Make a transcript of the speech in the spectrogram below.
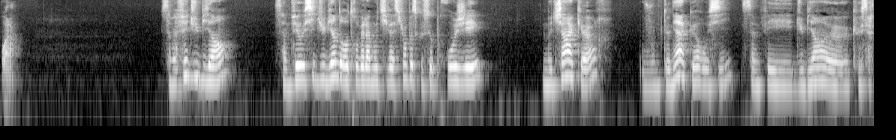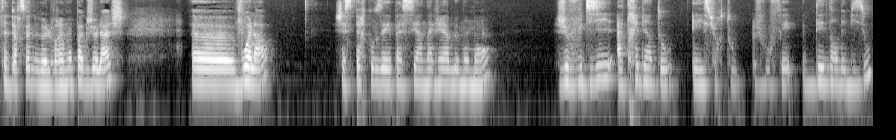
Voilà. Ça m'a fait du bien. Ça me fait aussi du bien de retrouver la motivation parce que ce projet me tient à cœur. Vous me tenez à cœur aussi. Ça me fait du bien euh, que certaines personnes ne veulent vraiment pas que je lâche. voilà. J'espère que vous avez passé un agréable moment. Je vous dis à très bientôt et surtout, je vous fais d'énormes bisous.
